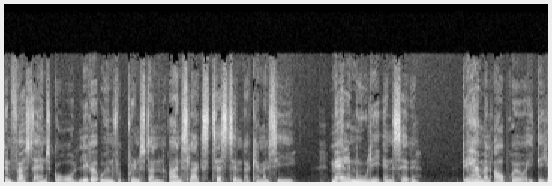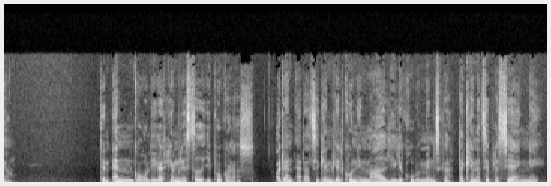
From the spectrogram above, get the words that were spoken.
Den første af hans gårde ligger uden for Princeton og er en slags testcenter, kan man sige. Med alle mulige ansatte. Det er her, man afprøver idéer. Den anden gård ligger et hemmeligt sted i Poconos, og den er der til gengæld kun en meget lille gruppe mennesker, der kender til placeringen af.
